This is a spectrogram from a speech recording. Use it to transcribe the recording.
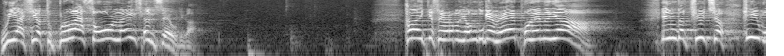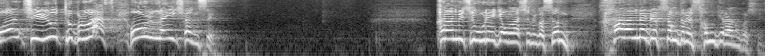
We are here to bless all nations에 우리가. 하나님께서 여러분 영국에 왜 보냈느냐? In the future, He wants you to bless all nations. 하나님이 지금 우리에게 원하시는 것은 하나님의 백성들을 섬기라는 것이에요.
